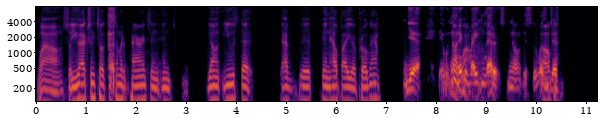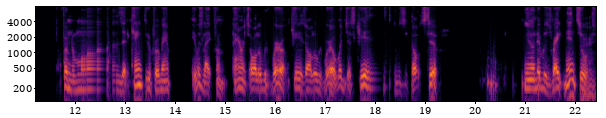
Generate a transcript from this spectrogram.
wow. So you actually talked to some of the parents and, and young youth that have been helped by your program. Yeah, they were no, they were writing letters. You know, this it wasn't Okay. just from the ones that came through the program. It was like from parents all over the world, kids all over the world. It wasn't just kids; it was adults too. You know, they was writing into us.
